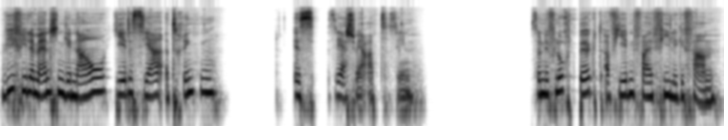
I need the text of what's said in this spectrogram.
wie viele Menschen genau jedes Jahr ertrinken, ist sehr schwer abzusehen. So eine Flucht birgt auf jeden Fall viele Gefahren.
